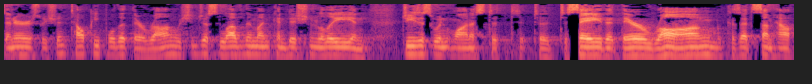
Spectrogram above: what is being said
sinners. We shouldn't tell people that they're wrong. We should just love them unconditionally. And Jesus wouldn't want us to, to, to say that they're wrong because that's somehow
